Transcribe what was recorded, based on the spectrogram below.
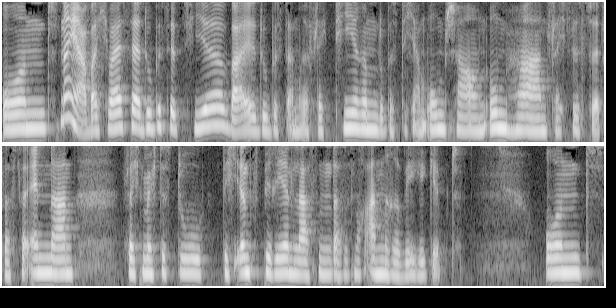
Und naja, aber ich weiß ja, du bist jetzt hier, weil du bist am Reflektieren, du bist dich am Umschauen, Umhören, vielleicht willst du etwas verändern, vielleicht möchtest du dich inspirieren lassen, dass es noch andere Wege gibt. Und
